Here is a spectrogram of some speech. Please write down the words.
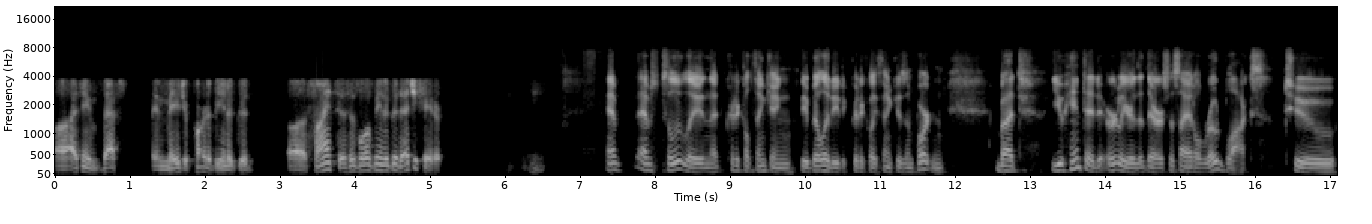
Uh, I think that's a major part of being a good uh, scientist as well as being a good educator. Absolutely, and that critical thinking, the ability to critically think is important. But you hinted earlier that there are societal roadblocks to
